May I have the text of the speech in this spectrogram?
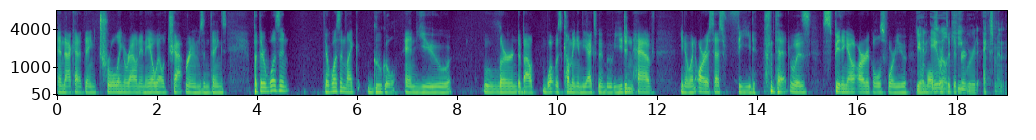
and that kind of thing, trolling around in AOL chat rooms and things. But there wasn't there wasn't like Google and you learned about what was coming in the X-Men movie. You didn't have, you know, an RSS feed that was spitting out articles for you You had from all AOL sorts of different keyword X Men.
